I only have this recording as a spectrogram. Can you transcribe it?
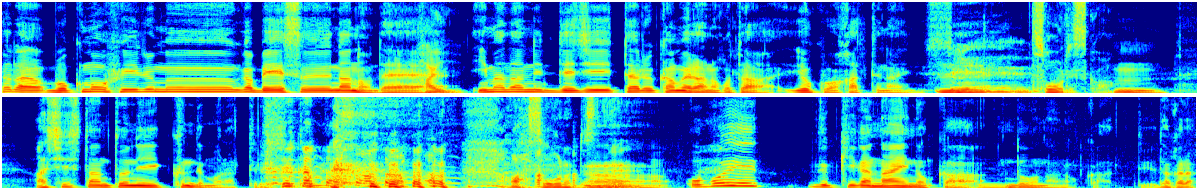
ただ僕もフィルムがベースなので、はい。いまだにデジタルカメラのことはよく分かってないんです。よ。うん。そうですか。うん。アシスタントに組んでもらってる あそうなんですね。うん。覚える気がないのかどうなのかっていう。だから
